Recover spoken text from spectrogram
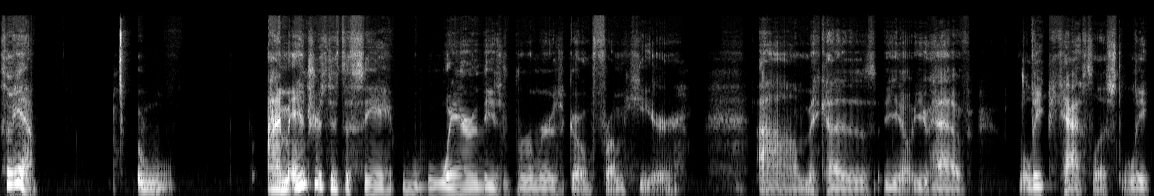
So yeah, I'm interested to see where these rumors go from here, um, because you know you have leaked cast list, leaked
